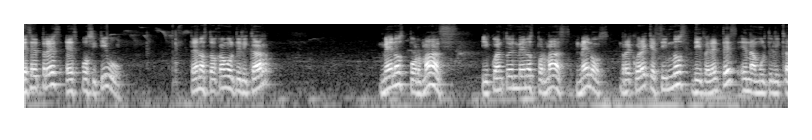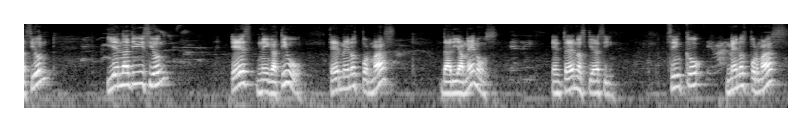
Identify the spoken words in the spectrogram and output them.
ese 3 es positivo. Entonces nos toca multiplicar menos por más. ¿Y cuánto es menos por más? Menos. Recuerde que signos diferentes en la multiplicación y en la división es negativo. Entonces menos por más daría menos. Entonces nos queda así. 5 menos por más,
